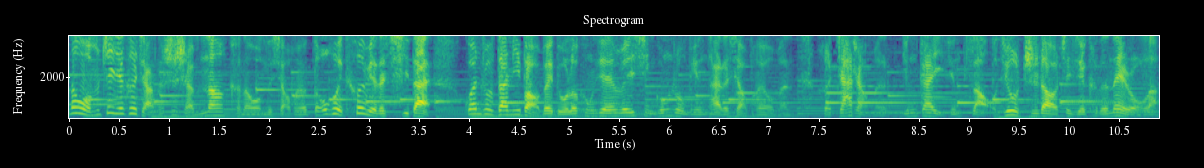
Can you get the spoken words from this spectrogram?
那我们这节课讲的是什么呢？可能我们的小朋友都会特别的期待。关注丹尼宝贝读乐空间微信公众平台的小朋友们和家长们，应该已经早就知道这节课的内容了。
